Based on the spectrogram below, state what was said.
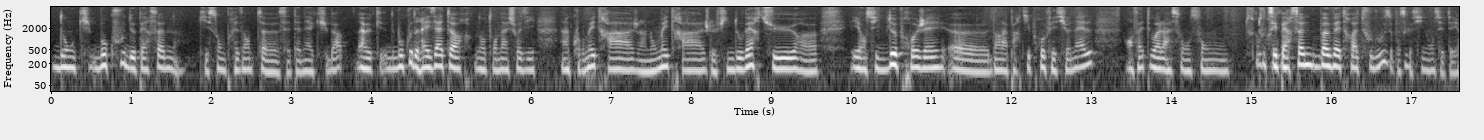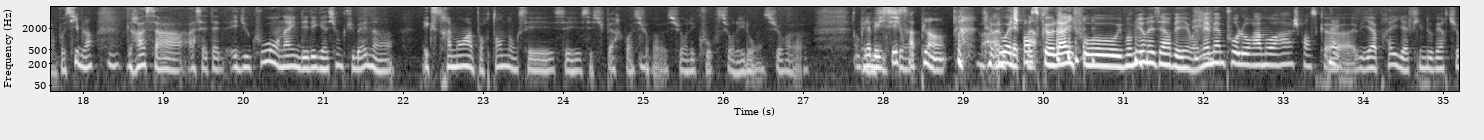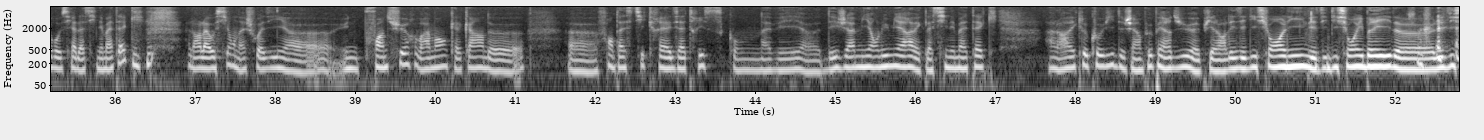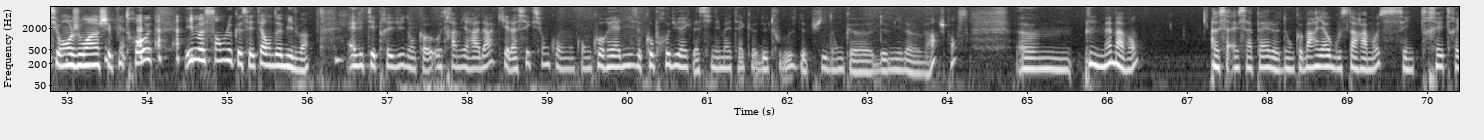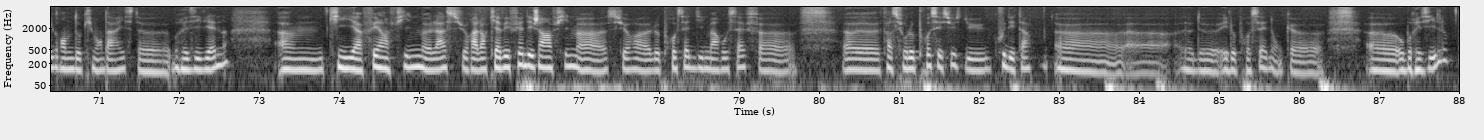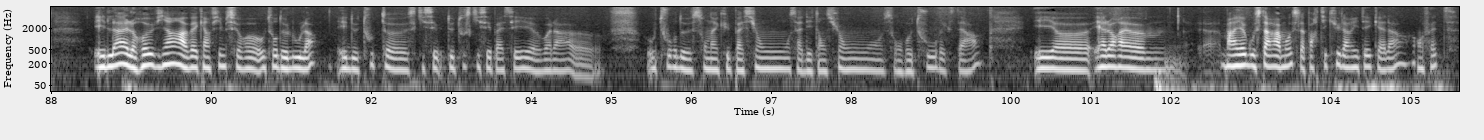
Donc, beaucoup de personnes qui sont présentes euh, cette année à Cuba, beaucoup de réalisateurs dont on a choisi un court métrage, un long métrage, le film d'ouverture, euh, et ensuite deux projets dans la partie professionnelle en fait, voilà, sont, toutes ces personnes mm. peuvent être à Toulouse, parce que sinon c'était impossible, hein, mm. grâce à, cette aide. Et du coup, on a une délégation cubaine euh, extrêmement importante, donc c'est super, quoi, sur, mm. euh, sur les courses, sur les longs, sur. Euh, donc la BC sera plein. Ah, ouais, je pense que là, il, faut, il vaut mieux réserver. Mais même pour Laura Mora, je pense que. après, il y a le film d'ouverture aussi à la Cinémathèque. Mm-hmm. Alors là aussi, on a choisi une pointure, vraiment, quelqu'un de euh, fantastique réalisatrice qu'on avait euh, déjà mis en lumière avec la Cinémathèque. Alors avec le Covid, j'ai un peu perdu. Et puis alors les éditions en ligne, les éditions hybrides, euh, l'édition en juin, je sais plus trop. Il me semble que c'était en 2020. Elle était prévue donc au Tramirada, qui est la section qu'on co-réalise, coproduit avec la Cinémathèque de Toulouse depuis donc 2020, je pense, même avant. Elle s'appelle donc Maria Augusta Ramos. C'est une très très grande documentariste euh, brésilienne euh, qui a fait un film là sur. Alors qui avait fait déjà un film euh, sur le procès Dilma Rousseff, enfin sur le processus du coup d'État et le procès donc au Brésil. Et là, elle revient avec un film sur autour de Lula et de tout, euh, ce, qui de tout ce qui s'est passé euh, voilà, euh, autour de son inculpation, sa détention, son retour, etc. Et, et alors, Maria Gusta Ramos, la particularité qu'elle a, en fait,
